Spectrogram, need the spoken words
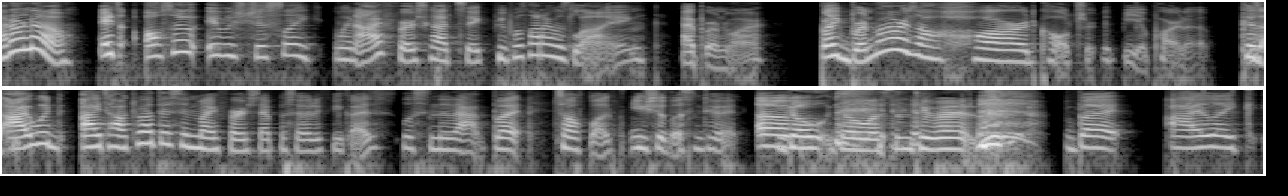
I don't know. It's also it was just like when I first got sick, people thought I was lying at Bryn Mawr. But like Bryn Mawr is a hard culture to be a part of. Because I would I talked about this in my first episode if you guys listen to that, but self plug. You should listen to it. Um, go go listen to it. but I like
